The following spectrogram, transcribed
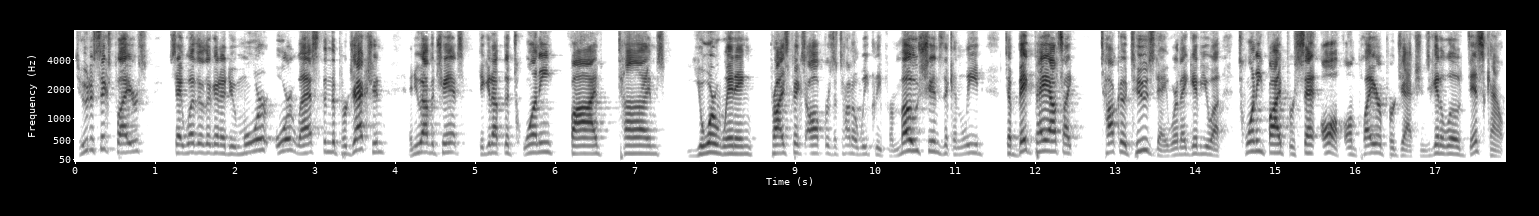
two to six players, say whether they're going to do more or less than the projection, and you have a chance to get up to 25 times your winning. Prize Picks offers a ton of weekly promotions that can lead to big payouts like Taco Tuesday, where they give you a 25% off on player projections. You get a little discount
